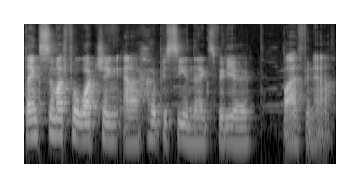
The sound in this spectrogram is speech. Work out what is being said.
Thanks so much for watching and I hope to see you in the next video. Bye for now.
